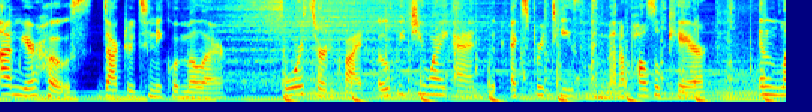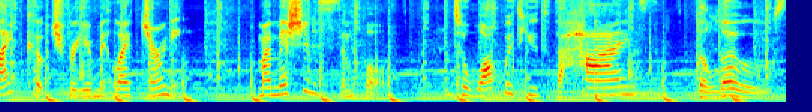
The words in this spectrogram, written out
I'm your host, Dr. Taniqua Miller, board certified OBGYN with expertise in menopausal care and life coach for your midlife journey. My mission is simple to walk with you through the highs, the lows,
